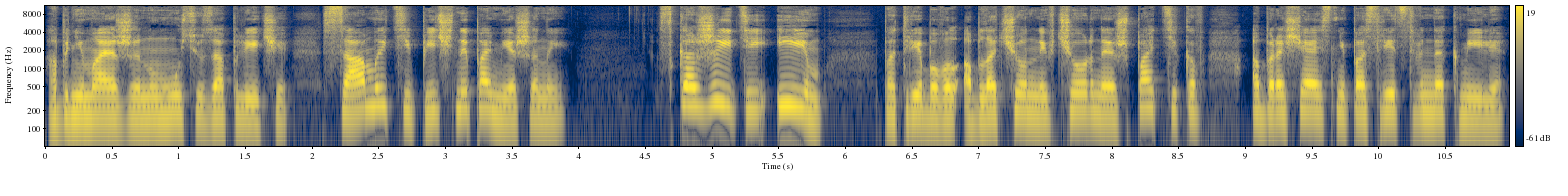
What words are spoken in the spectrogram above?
обнимая жену Мусю за плечи, «самый типичный помешанный». «Скажите им!» — потребовал облаченный в черное Шпаттиков, обращаясь непосредственно к Миле.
